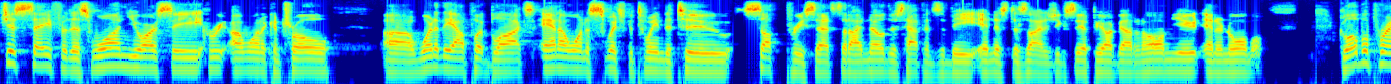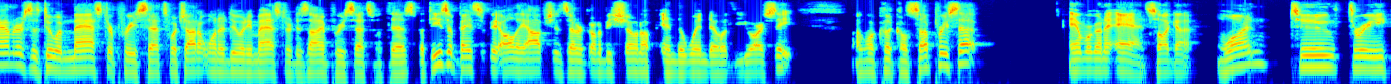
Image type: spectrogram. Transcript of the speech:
Just say for this one URC, I want to control uh, one of the output blocks, and I want to switch between the two sub presets that I know this happens to be in this design. As you can see up here, I've got an all mute and a normal. Global parameters is doing master presets, which I don't want to do any master design presets with this, but these are basically all the options that are going to be shown up in the window of the URC. I'm going to click on sub preset, and we're going to add. So I got one, two, three,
